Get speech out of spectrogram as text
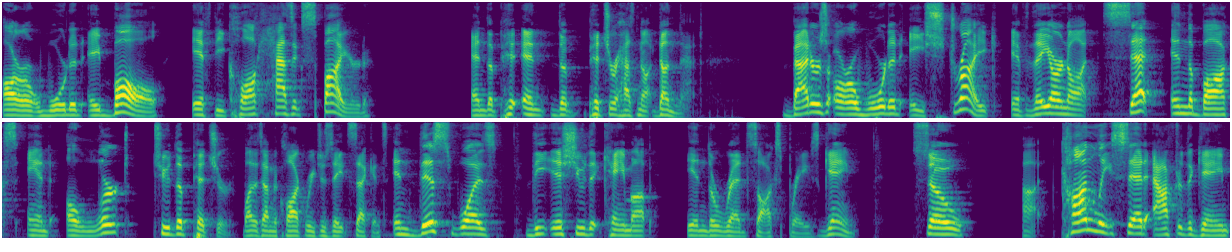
are awarded a ball if the clock has expired and the and the pitcher has not done that. Batters are awarded a strike if they are not set in the box and alert to the pitcher by the time the clock reaches 8 seconds. And this was the issue that came up in the Red Sox Braves game. So, uh, Conley said after the game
